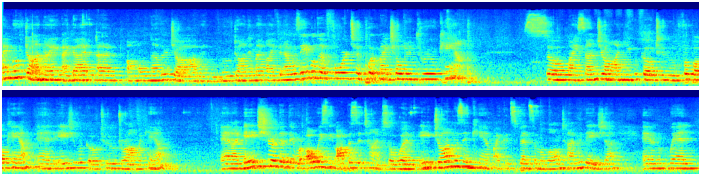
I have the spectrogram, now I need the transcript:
I moved on. I, I got a, a whole nother job and moved on in my life, and I was able to afford to put my children through camp. So my son John, he would go to football camp and Asia would go to drama camp. And I made sure that they were always the opposite time. So when John was in camp, I could spend some alone time with Asia. And when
